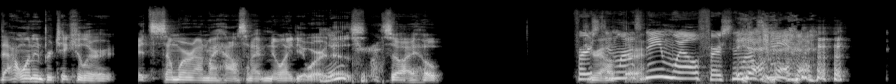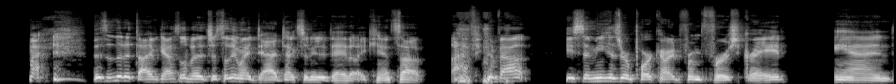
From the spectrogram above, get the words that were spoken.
that one in particular. It's somewhere around my house, and I have no idea where it is. So I hope First You're and out last there. name, Will. First and last name. my, this isn't a time capsule, but it's just something my dad texted me today that I can't stop laughing about. He sent me his report card from first grade, and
